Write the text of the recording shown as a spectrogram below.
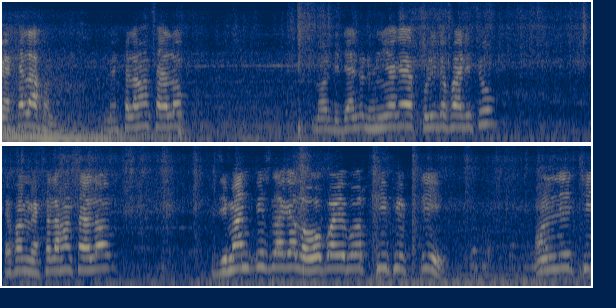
মেখেলাখন। মেখেলাখন চাই লওক। মই ডিজাইনটো ধুনীয়াকৈ খুলি দেখুৱাই দিছোঁ। এখন মেখেলাখন চাই লওক। যিমান পিচ লাগে ল'ব পাৰিব থ্ৰী ফিফটি অনলি থ্ৰী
